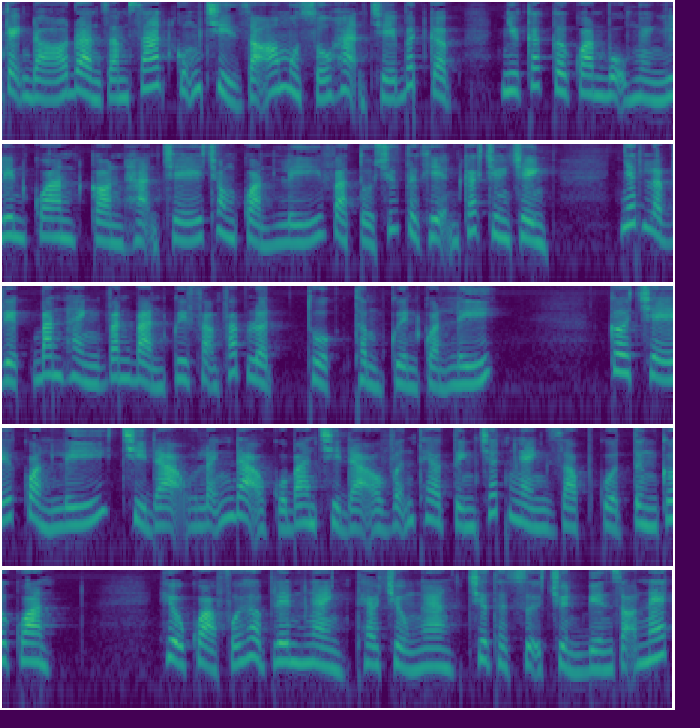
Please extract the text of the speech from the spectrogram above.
cạnh đó, đoàn giám sát cũng chỉ rõ một số hạn chế bất cập như các cơ quan bộ ngành liên quan còn hạn chế trong quản lý và tổ chức thực hiện các chương trình – nhất là việc ban hành văn bản quy phạm pháp luật thuộc thẩm quyền quản lý. Cơ chế quản lý, chỉ đạo, lãnh đạo của ban chỉ đạo vẫn theo tính chất ngành dọc của từng cơ quan. Hiệu quả phối hợp liên ngành theo chiều ngang chưa thật sự chuyển biến rõ nét.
